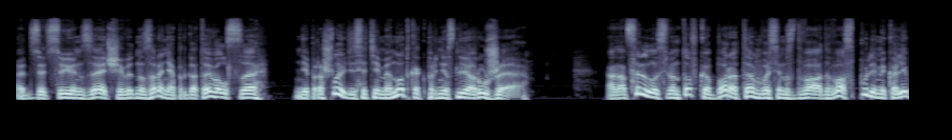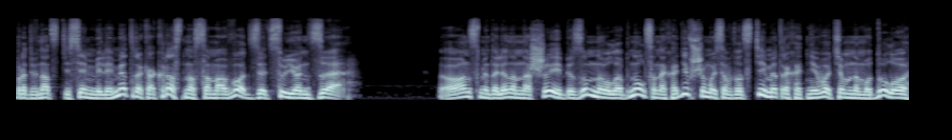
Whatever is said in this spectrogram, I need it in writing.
Цзюцю Юнзе, очевидно, заранее подготовился, не прошло и 10 минут, как принесли оружие. А нацелилась винтовка Баррет М82А2 с пулями калибра 12,7 мм как раз на самого Цзэцю Юньцзе. Он с медальоном на шее безумно улыбнулся находившемуся в 20 метрах от него темному дулу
